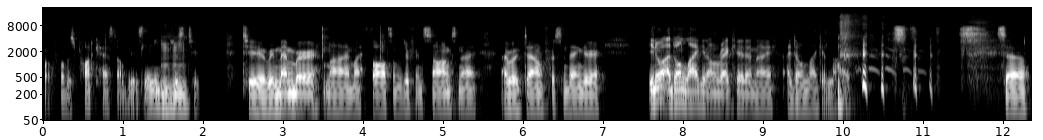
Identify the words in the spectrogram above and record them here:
for for this podcast, obviously, Mhm. just to to remember my my thoughts on the different songs, and I I wrote down for St. Anger. You know, I don't like it on record, and I I don't like it live. so.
